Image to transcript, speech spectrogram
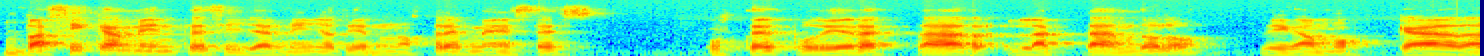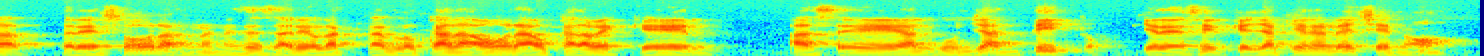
Básicamente, si ya el niño tiene unos tres meses, usted pudiera estar lactándolo digamos, cada tres horas. No es necesario lactarlo cada hora o cada vez que él hace algún llantito. Quiere decir que ya quiere leche. No.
